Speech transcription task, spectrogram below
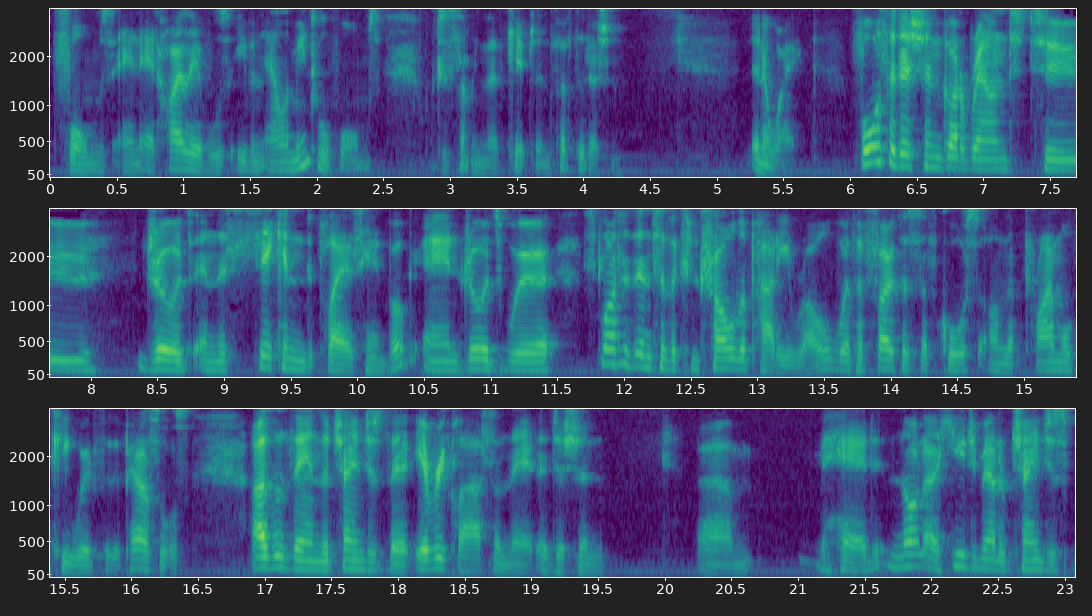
forms and at high levels even elemental forms, which is something they've kept in 5th edition. In a way. 4th edition got around to druids in the second player's handbook, and druids were slotted into the controller party role with a focus, of course, on the primal keyword for the power source, other than the changes that every class in that edition um, had not a huge amount of changes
